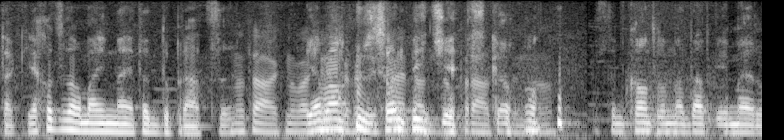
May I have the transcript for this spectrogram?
tak, ja chodzę normalnie na etat do pracy. No tak, no właśnie. Ja mam chodzisz żonę i do dziecko. pracy, no. Jestem kontrą na dat gamerów.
